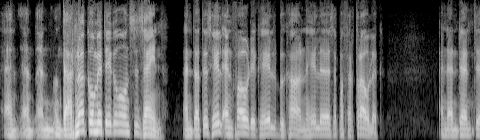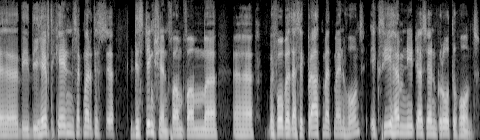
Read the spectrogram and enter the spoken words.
En, en, en daarna kom je tegen ons zijn. En dat is heel eenvoudig, heel begaan, heel eh, zeg maar, vertrouwelijk. En, en, en eh, die, die heeft geen, zeg maar, het is eh, distinction van, van bijvoorbeeld als ik praat met mijn hond, ik zie hem niet als een grote hond.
